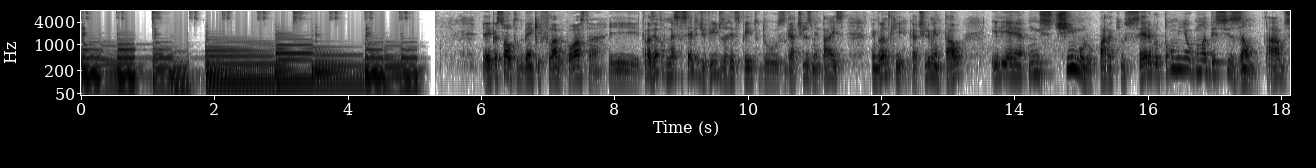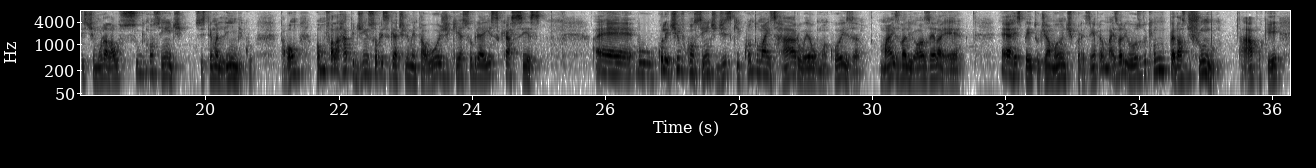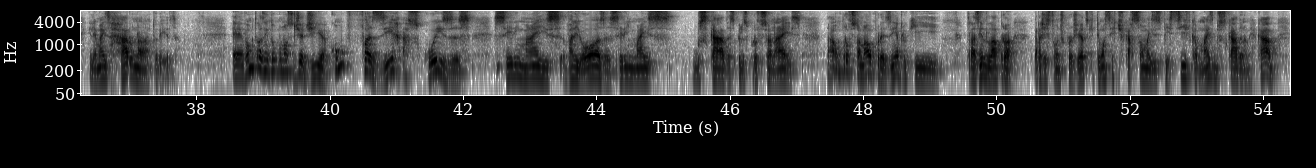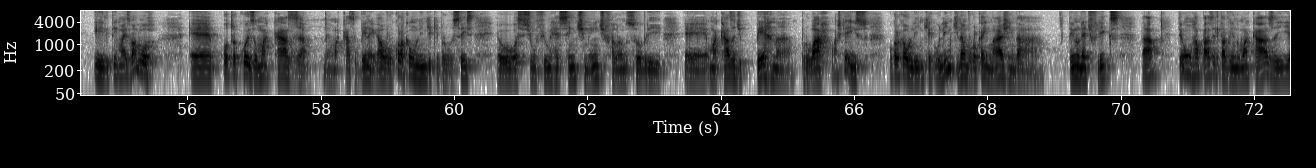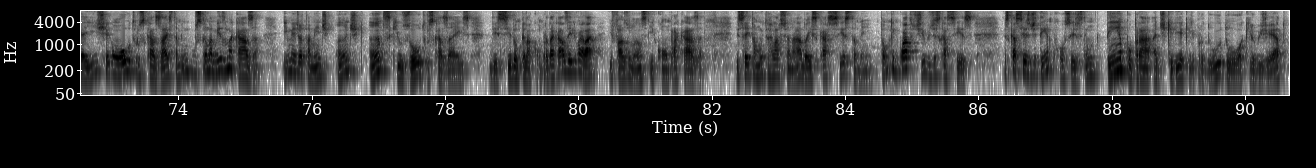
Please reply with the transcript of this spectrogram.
E aí pessoal, tudo bem? Aqui Flávio Costa e trazendo nessa série de vídeos a respeito dos gatilhos mentais, lembrando que gatilho mental ele é um estímulo para que o cérebro tome alguma decisão, tá? Você estimula lá o subconsciente, o sistema límbico, tá bom? Vamos falar rapidinho sobre esse gatilho mental hoje, que é sobre a escassez. É, o coletivo consciente diz que quanto mais raro é alguma coisa, mais valiosa ela é. É a respeito, o diamante, por exemplo, é mais valioso do que um pedaço de chumbo, tá? porque ele é mais raro na natureza. É, vamos trazer então para o nosso dia a dia, como fazer as coisas serem mais valiosas, serem mais buscadas pelos profissionais. Tá? Um profissional, por exemplo, que trazendo lá para a gestão de projetos, que tem uma certificação mais específica, mais buscada no mercado, ele tem mais valor. É, outra coisa, uma casa, né, uma casa bem legal, vou colocar um link aqui para vocês. Eu assisti um filme recentemente falando sobre é, uma casa de perna para o ar, acho que é isso. Vou colocar o link, o link não, vou colocar a imagem da. Tem no Netflix, tá? Tem um rapaz, ele está vendo uma casa e aí chegam outros casais também buscando a mesma casa. Imediatamente, antes, antes que os outros casais decidam pela compra da casa, ele vai lá e faz o lance e compra a casa. Isso aí está muito relacionado à escassez também. Então tem quatro tipos de escassez. Escassez de tempo, ou seja, você tem um tempo para adquirir aquele produto ou aquele objeto.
